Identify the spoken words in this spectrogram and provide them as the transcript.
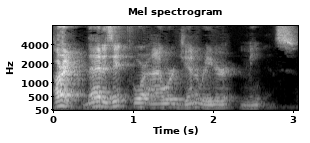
All right, that is it for our generator maintenance.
